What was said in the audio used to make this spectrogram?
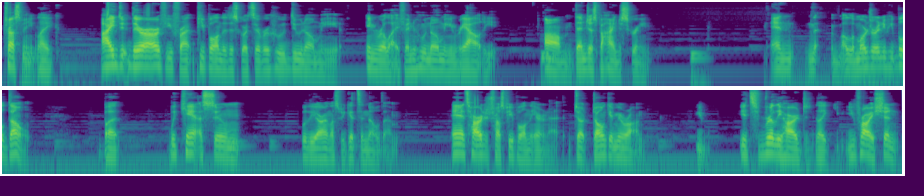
trust me, like, I do. There are a few friend people on the Discord server who do know me in real life and who know me in reality, um, than just behind a screen and a majority of people don't. But we can't assume who they are unless we get to know them. And it's hard to trust people on the internet. Don't get me wrong. You, it's really hard. To, like you probably shouldn't.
